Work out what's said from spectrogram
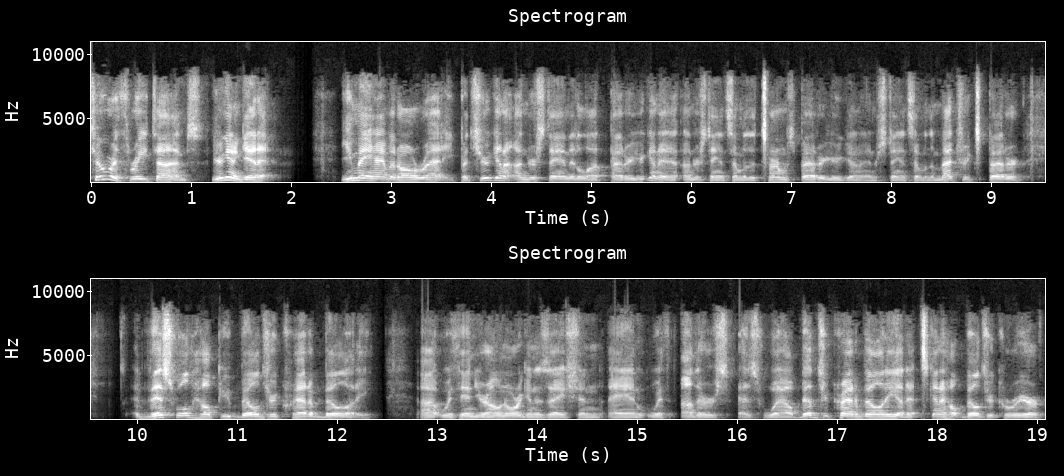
two or three times, you're going to get it. You may have it already, but you're going to understand it a lot better. You're going to understand some of the terms better. You're going to understand some of the metrics better. This will help you build your credibility uh, within your own organization and with others as well. Build your credibility, and it's going to help build your career,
